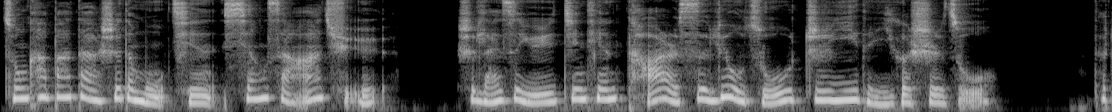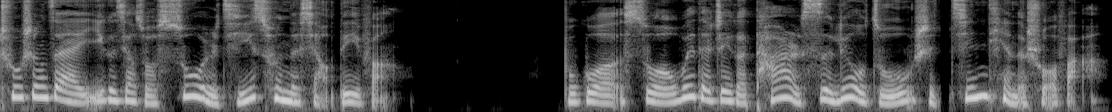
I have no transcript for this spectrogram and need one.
宗喀巴大师的母亲香萨阿曲是来自于今天塔尔寺六族之一的一个氏族，他出生在一个叫做苏尔吉村的小地方。不过所谓的这个塔尔寺六族是今天的说法。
